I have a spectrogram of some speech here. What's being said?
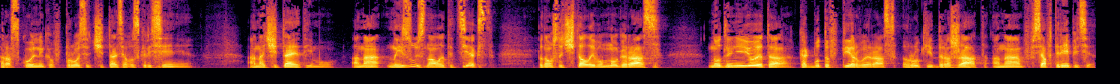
Раскольников просит читать о воскресении. Она читает ему. Она наизусть знала этот текст, потому что читала его много раз – но для нее это как будто в первый раз. Руки дрожат, она вся в трепете.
